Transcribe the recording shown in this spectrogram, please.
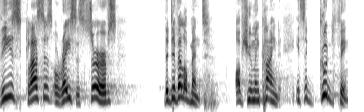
these classes or races serves the development of humankind. It's a good thing,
